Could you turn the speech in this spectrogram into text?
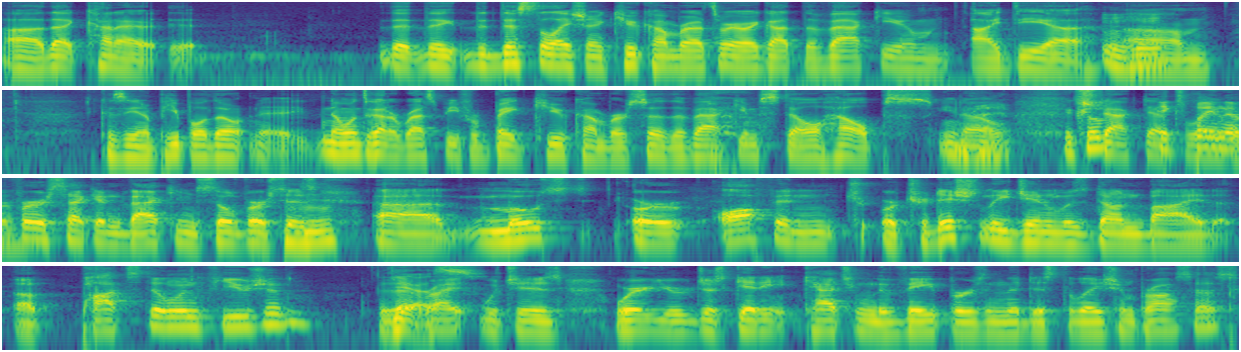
uh, that kind of the, the, the distillation of cucumber, that's where I got the vacuum idea. Um, because you know people don't. No one's got a recipe for baked cucumber, so the vacuum still helps you know extract so that explain flavor. that for a second. Vacuum still versus uh, most or often tr- or traditionally gin was done by a pot still infusion. Is that Yes. right? Which is where you're just getting catching the vapors in the distillation process.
